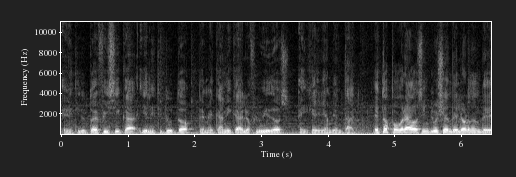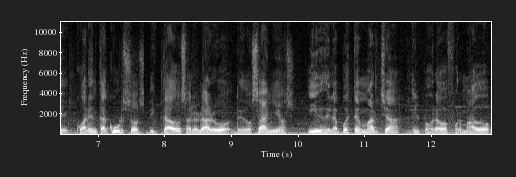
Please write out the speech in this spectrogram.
el Instituto de Física y el Instituto de Mecánica de los Fluidos e Ingeniería Ambiental. Estos posgrados incluyen del orden de 40 cursos dictados a lo largo de dos años y desde la puesta en marcha el posgrado ha formado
